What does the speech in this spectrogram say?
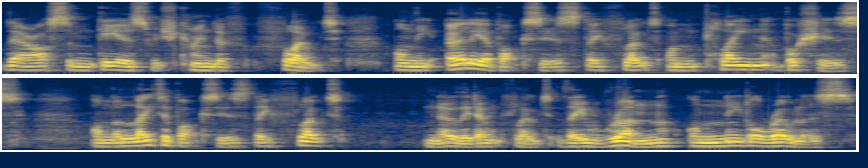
there are some gears which kind of float. On the earlier boxes they float on plain bushes. On the later boxes they float, no they don't float, they run on needle rollers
